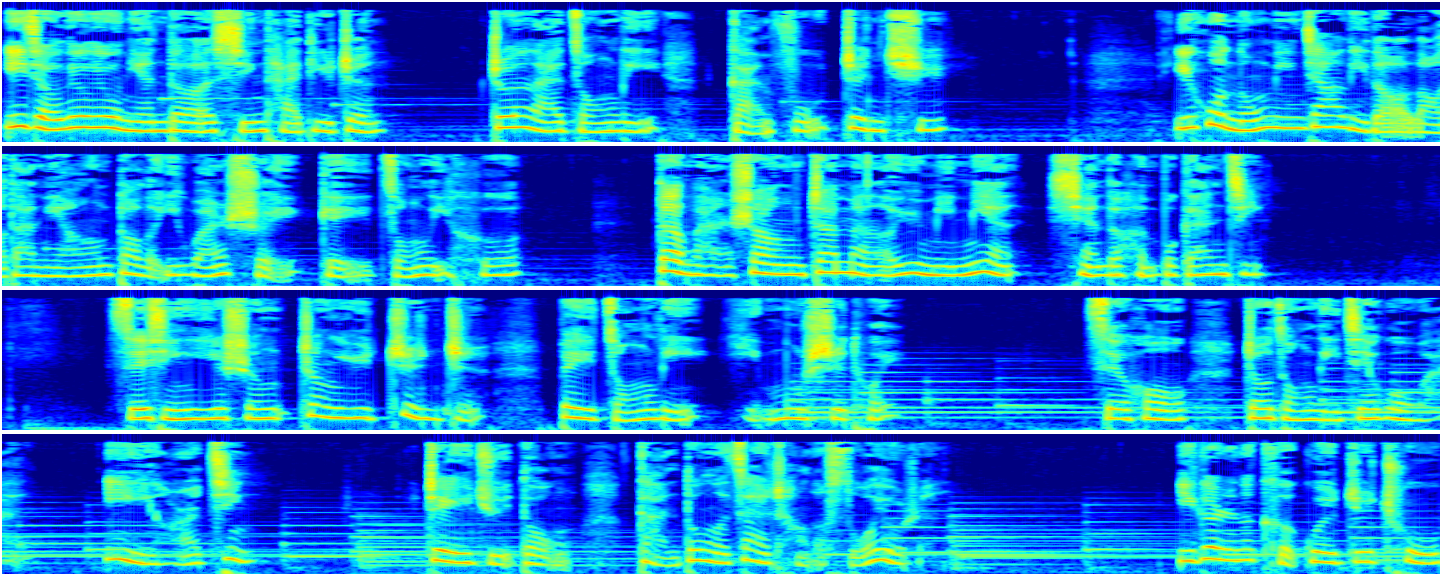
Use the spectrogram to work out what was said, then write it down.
一九六六年的邢台地震，周恩来总理赶赴震区，一户农民家里的老大娘倒了一碗水给总理喝，但碗上沾满了玉米面，显得很不干净。随行医生正欲制止，被总理以目视退。随后，周总理接过碗，一饮而尽。这一举动感动了在场的所有人。一个人的可贵之处，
